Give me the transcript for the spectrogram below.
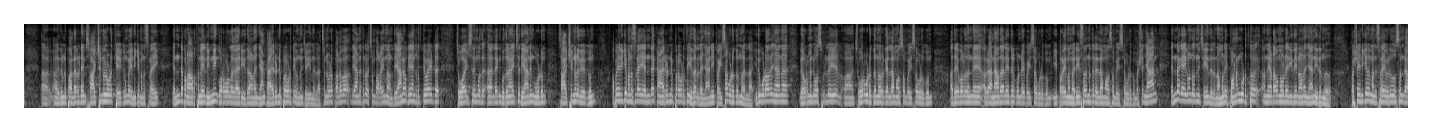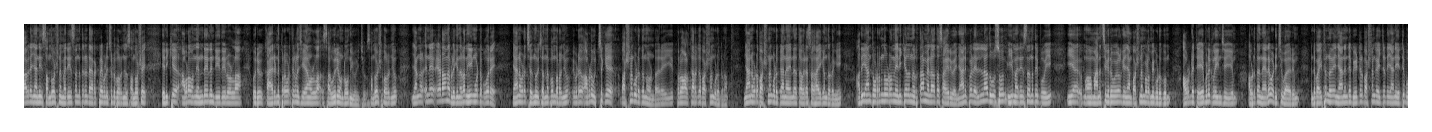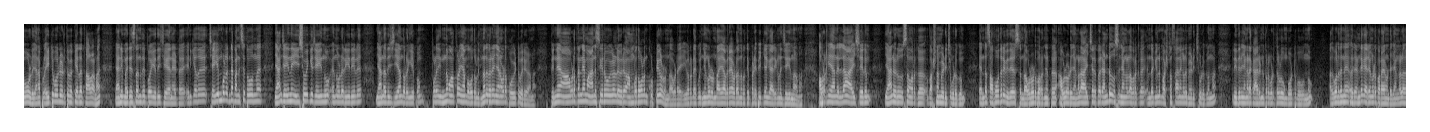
ഇതിന് പലരുടെയും സാക്ഷ്യങ്ങളിലൂടെ കേൾക്കുമ്പോൾ എനിക്ക് മനസ്സിലായി. എന്റെ പ്രാർത്ഥനയിൽ ഇനിയും കുറവുള്ള കാര്യം ഇതാണ്. ഞാൻ കാരുണ്യ പ്രവൃത്തി ഒന്നും ചെയ്യുന്നില്ല. അച്ഛനോട് പല ധ്യാനത്തിലും അച്ഛൻ പറയുന്നതാണ്. ധ്യാനമൊക്കെ ഞാൻ കൃത്യമായിട്ട് ചൊവ്വാഴ്ച അല്ലെങ്കിൽ ബുധനാഴ്ച ധ്യാനം കൂടും സാക്ഷ്യങ്ങൾ കേൾക്കും. അപ്പോൾ എനിക്ക് മനസ്സിലായി എന്റെ കാരുണ്യ പ്രവൃത്തി ഇതല്ല. ഞാൻ ഈ പൈസ കൊടുക്കുന്നതല്ല. ഇതുകൂടാതെ ഞാൻ ഗവൺമെന്റ് ഹോസ്പിറ്റലിൽ ചോറ് കൊടുക്കുന്നവർക്ക് എല്ലാ മാസം പൈസ കൊടുക്കും. അതേപോലെ തന്നെ ഒരു അനാഥാലയത്തിൽ കൊണ്ടുപോയി പൈസ കൊടുക്കും. ഈ പറയുന്ന മരീസദനത്തിൽ എല്ലാ മാസം പൈസ കൊടുക്കും. പക്ഷേ ഞാൻ എന്റെ കൈ കൊണ്ടൊന്നും ചെയ്യുന്നില്ല. നമ്മൾ ഈ പണം കൊടുത്ത് നേടാവുന്ന രീതിയിലാണ് ഞാൻ ഇരുന്നത്. പക്ഷേ എനിക്കത് മനസ്സിലായി. ഒരു ദിവസം രാവിലെ ഞാൻ ഈ സന്തോഷം മരീസനത്തിന്റെ ഡയറക്ടറെ വിളിച്ചിട്ട് പറഞ്ഞു സന്തോഷേ എനിക്ക് അവിടെ വന്ന് എന്തെങ്കിലും രീതിയിലുള്ള ഒരു കാരുണ്യ പ്രവർത്തികൾ ചെയ്യാനുള്ള സൗകര്യം ഉണ്ടോ എന്ന് ചോദിച്ചു. സന്തോഷ് പറഞ്ഞു ഞങ്ങൾ എന്നെ എടാന്ന് വിളിക്കുന്നത്. എടാ നീ ഇങ്ങോട്ട് പോരെ. ഞാൻ അവിടെ ചെന്നു ചെന്നപ്പം പറഞ്ഞു ഇവിടെ അവിടെ ഉച്ചയ്ക്ക് ഭക്ഷണം കൊടുക്കുന്നുണ്ട്. ഈ ഇത്ര ആൾക്കാർക്ക് ഭക്ഷണം കൊടുക്കണം. ഞാൻ അവിടെ ഭക്ഷണം കൊടുക്കാൻ അതിനകത്ത് അവരെ സഹായിക്കാൻ തുടങ്ങി. അത് ഞാൻ തുടർന്ന് തുടർന്ന് എനിക്കത് നിർത്താൻ മേലാത്ത സാഹചര്യമായി. ഞാനിപ്പോൾ എല്ലാ ദിവസവും ഈ മരീസനത്തിൽ പോയി ഈ മാനസിക രോഗികൾക്ക് ഞാൻ ഭക്ഷണം വിളമ്പി കൊടുക്കും. അവരുടെ ടേബിൾ ക്ലീൻ ചെയ്യും. അവിടുത്തെ നിലവടിച്ച് വാരും. എന്റെ വൈഫിന് ഞാൻ എന്റെ വീട്ടിൽ ഭക്ഷണം കഴിച്ചിട്ട് ഞാൻ ഏറ്റു പോകുള്ളൂ ഞാൻ പ്ലേറ്റ് പോലും എടുത്ത് വെക്കാനുള്ള താളാണ് ഞാൻ ഈ മരീസനത്തിൽ പോയി ഇത് ചെയ്യാനായിട്ട്. എനിക്കത് ചെയ്യുമ്പോൾ എന്റെ മനസ്സിൽ തോന്നുന്നത് ഞാൻ ചെയ്യുന്ന ഈശോയ്ക്ക് ചെയ്യുന്നു എന്നുള്ള രീതിയിൽ ഞാനത് ചെയ്യാൻ തുടങ്ങിയപ്പം ഇപ്പോൾ ഇന്ന് മാത്രമേ ഞാൻ പോകത്തുള്ളൂ. ഇന്നലെ വരെ ഞാൻ അവിടെ പോയിട്ട് വരികയാണ്. പിന്നെ അവിടെ തന്നെ മാനസിക രോഗികളുടെ ഒരു അമ്പതോളം കുട്ടികളുണ്ട് അവിടെ. ഇവരുടെ കുഞ്ഞുങ്ങളുണ്ടായി അവരെ അവിടെ നിർത്തി പഠിപ്പിക്കാൻ കാര്യങ്ങൾ ചെയ്യുന്നതാണ്. അവർക്ക് ഞാൻ എല്ലാ ആഴ്ചയിലും ഞാനൊരു ദിവസം അവർക്ക് ഭക്ഷണം മേടിച്ചു കൊടുക്കും. എന്റെ സഹോദരി വിദേശത്തുണ്ട്. അവളോട് പറഞ്ഞിട്ട് അവളോട് ഞങ്ങൾ ആഴ്ചയിൽ ഇപ്പോൾ രണ്ട് ദിവസം ഞങ്ങൾ അവർക്ക് എന്തെങ്കിലും ഭക്ഷണ സാധനങ്ങൾ മേടിച്ചു കൊടുക്കുന്ന രീതിയിൽ ഞങ്ങളുടെ കാരുണ്യ പ്രവർത്തനങ്ങൾ മുമ്പോട്ട് പോകുന്നു. അതുപോലെ തന്നെ രണ്ട് കാര്യം കൂടെ പറയാനുണ്ട്. ഞങ്ങൾ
